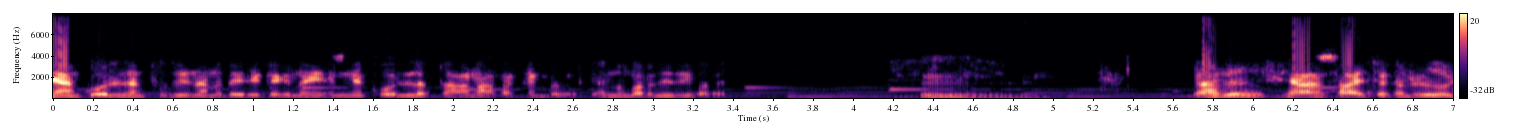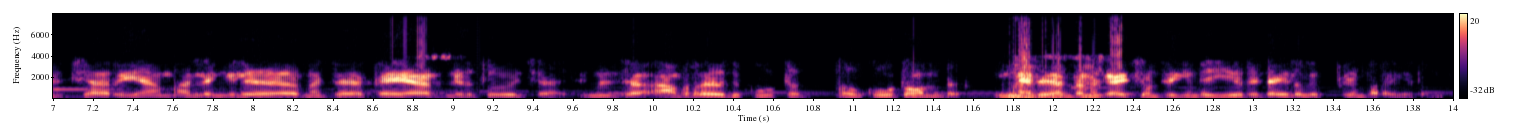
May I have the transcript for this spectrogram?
ഞാൻ കൊല്ലം സുധി എന്നാണ് പേരിട്ടേക്കുന്നത്. എന്നെ കൊല്ലത്താണ് അടക്കേണ്ടത് എന്ന് പറഞ്ഞു നീ പറയും. അത് സായിച്ചേട്ടന്റെ അടുത്ത് ചോദിച്ചാൽ അറിയാം. അല്ലെങ്കിൽ മറ്റേ പേയാടിന്റെ അടുത്ത് ചോദിച്ചാൽ എന്ന് വെച്ചാൽ അവരുടെ ഒരു കൂട്ടം കൂട്ടമുണ്ട്. ഇങ്ങനെ. രണ്ടെണ്ണം കഴിച്ചുകൊണ്ടിരിക്കുമ്പോൾ ഈ ഒരു ഡയലോഗ് എപ്പോഴും പറയുമായിരുന്നു.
